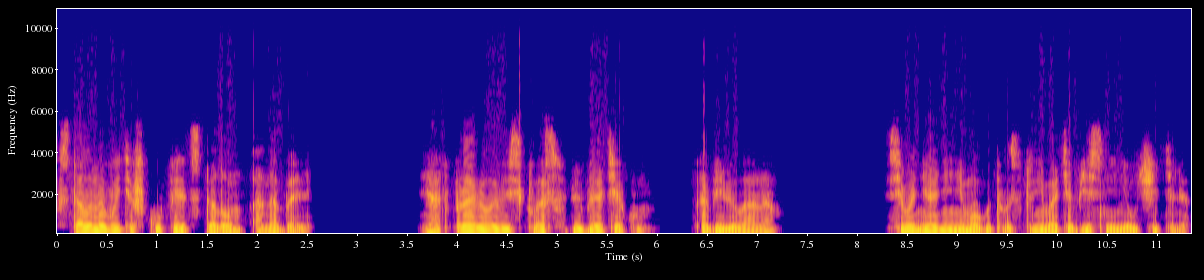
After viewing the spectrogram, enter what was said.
встала на вытяжку перед столом Аннабель. «Я отправила весь класс в библиотеку», — объявила она. «Сегодня они не могут воспринимать объяснения учителя».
